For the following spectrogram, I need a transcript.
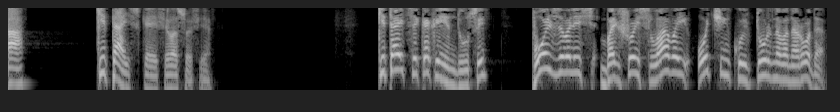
А. Китайская философия. Китайцы, как и индусы, пользовались большой славой очень культурного народа.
